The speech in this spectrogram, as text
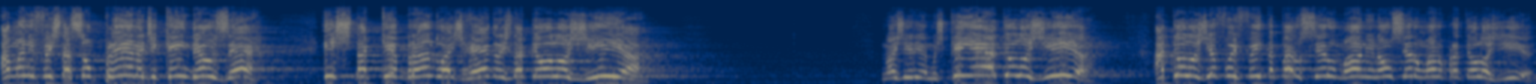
a manifestação plena de quem Deus é, está quebrando as regras da teologia. Nós diríamos: quem é a teologia? A teologia foi feita para o ser humano e não o ser humano para a teologia.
